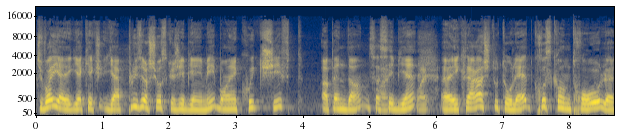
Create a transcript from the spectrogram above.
Tu vois, il y a, il y a quelque- il y a plusieurs choses que j'ai bien aimées. Bon, un quick shift up and down, ça Ouais. c'est bien. Ouais. Euh, éclairage tout au LED, cruise control, euh,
